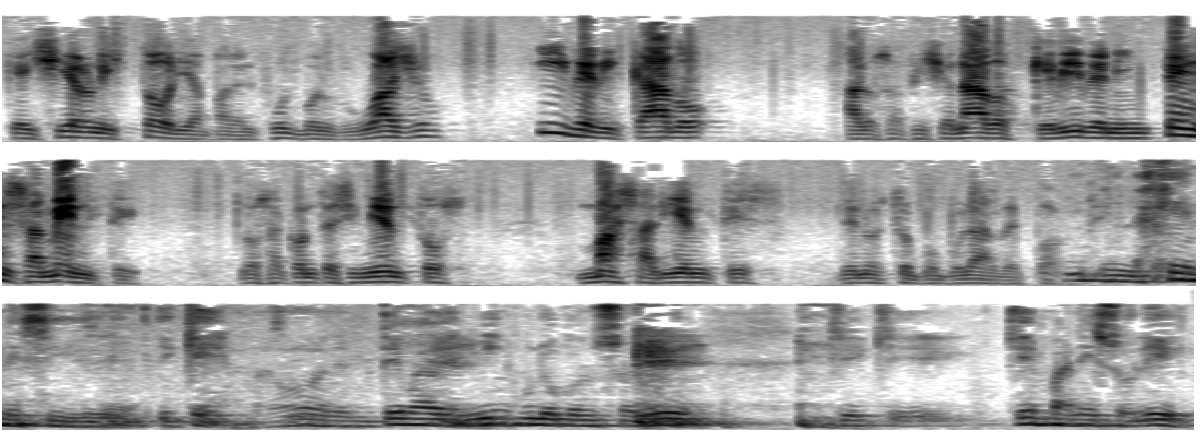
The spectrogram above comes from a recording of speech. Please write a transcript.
que hicieron historia para el fútbol uruguayo y dedicado a los aficionados que viven intensamente los acontecimientos más salientes de nuestro popular deporte. En la génesis de, de Kesman, ¿no? en el tema del vínculo con Solé, que, que Kesman es Solé,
